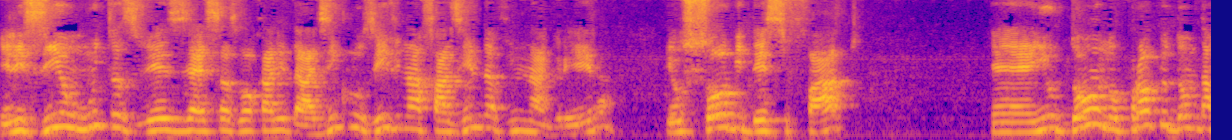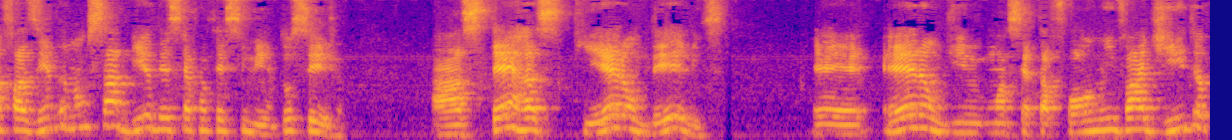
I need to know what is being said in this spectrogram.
Eles iam muitas vezes a essas localidades, inclusive na Fazenda Vinagreira, eu soube desse fato é, e o dono, o próprio dono da fazenda, não sabia desse acontecimento. Ou seja, as terras que eram deles é, eram, de uma certa forma, invadidas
